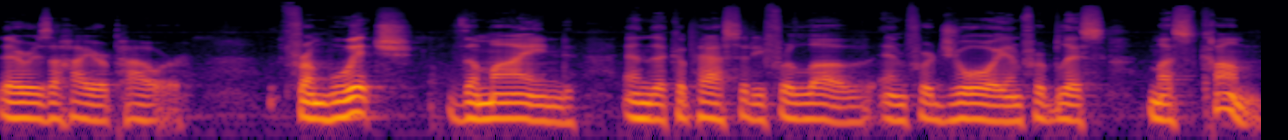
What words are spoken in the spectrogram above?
there is a higher power from which the mind and the capacity for love and for joy and for bliss must come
